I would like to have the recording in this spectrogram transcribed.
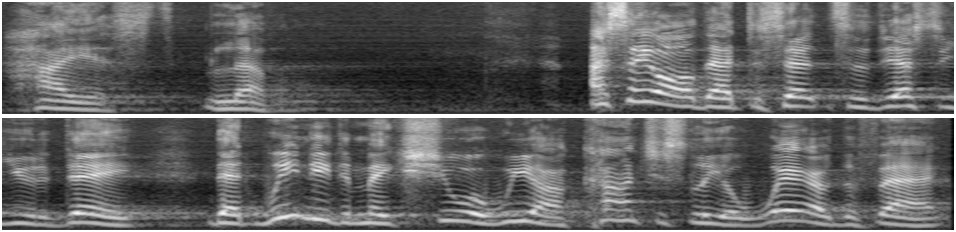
highest level. I say all that to suggest to you today that we need to make sure we are consciously aware of the fact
